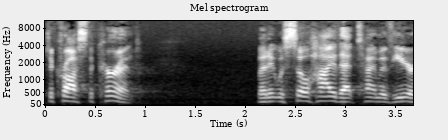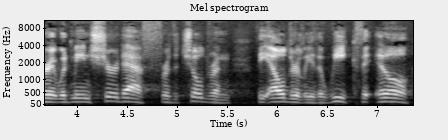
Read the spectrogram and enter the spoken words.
to cross the current. But it was so high that time of year, it would mean sure death for the children, the elderly, the weak, the ill,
